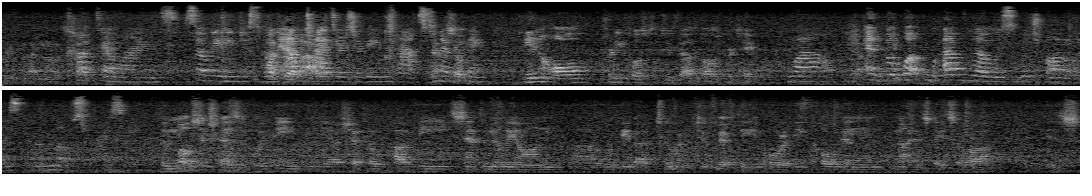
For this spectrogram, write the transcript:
three, I don't know. Cocktail wines. So meaning just when Cocktail hour. appetizers are being passed and Yeah, so- everything. In all, pretty close to two thousand dollars per table. Wow. Yeah. And but what of those, which bottle is the most pricey? The most expensive would be the uh, Chateau Pavie Saint-Emilion, uh, would be about 200, 250, or the Colgin United States Syrah is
